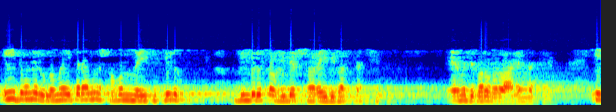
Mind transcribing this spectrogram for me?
এই ধরনের উলমাই কেরামের সমন্বয় ছিল? বিন্দুর তহিদের সরাই বিভাগটা ছিল। এর মধ্যে বড় বড় আলেমরা ছিলেন। এই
